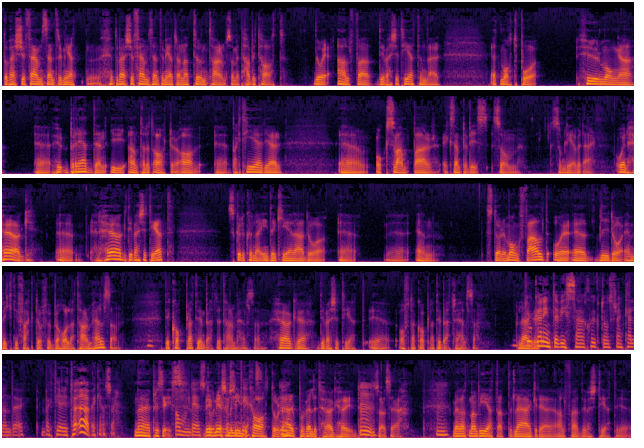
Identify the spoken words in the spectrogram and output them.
de här 25, centimeter, de här 25 centimetrarna tunntarm som ett habitat. Då är alfadiversiteten där ett mått på hur många, eh, hur bredden i antalet arter av eh, bakterier eh, och svampar exempelvis som, som lever där. Och en hög, eh, en hög diversitet skulle kunna indikera då eh, eh, en större mångfald och blir då en viktig faktor för att behålla tarmhälsan. Mm. Det är kopplat till en bättre tarmhälsa. Högre diversitet är ofta kopplat till bättre hälsa. Lägre... Då kan inte vissa sjukdomsframkallande bakterier ta över kanske? Nej, precis. Om det, är det är mer som en indikator. Mm. Det här mm. är på väldigt hög höjd, mm. så att säga. Mm. Men att man vet att lägre alfadiversitet är,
